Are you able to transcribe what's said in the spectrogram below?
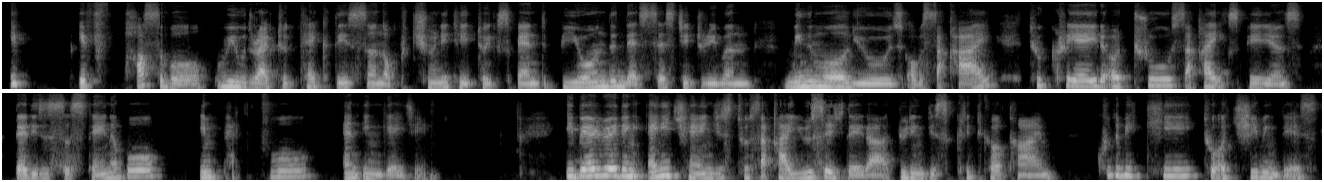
If, if possible, we would like to take this an opportunity to expand beyond the necessity-driven minimal use of Sakai to create a true Sakai experience that is sustainable, impactful, and engaging. Evaluating any changes to Sakai usage data during this critical time could be key to achieving this.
